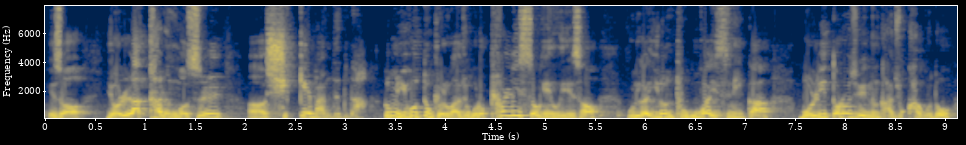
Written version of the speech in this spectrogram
그래서 연락하는 것을 어, 쉽게 만든다. 그러면 이것도 결과적으로 편리성에 의해서 우리가 이런 도구가 있으니까 멀리 떨어져 있는 가족하고도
